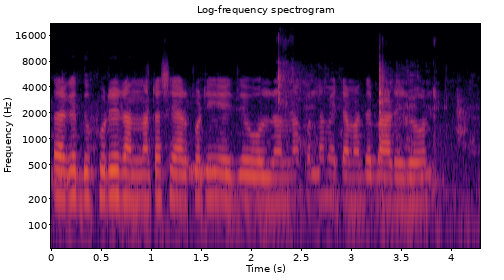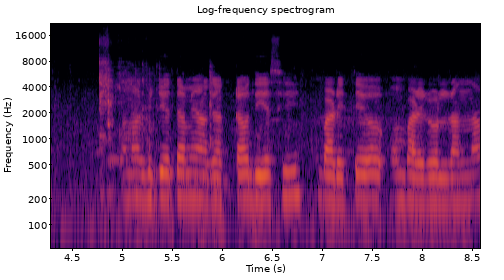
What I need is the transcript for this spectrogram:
তার আগে দুপুরে রান্নাটা শেয়ার করি, এই যে ওল রান্না করলাম, এটা আমাদের বাড়ির ওল। আমার ভিডিওতে আমি আগে একটাও দিয়েছি, বাড়িতে বাড়ির ওল রান্না।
